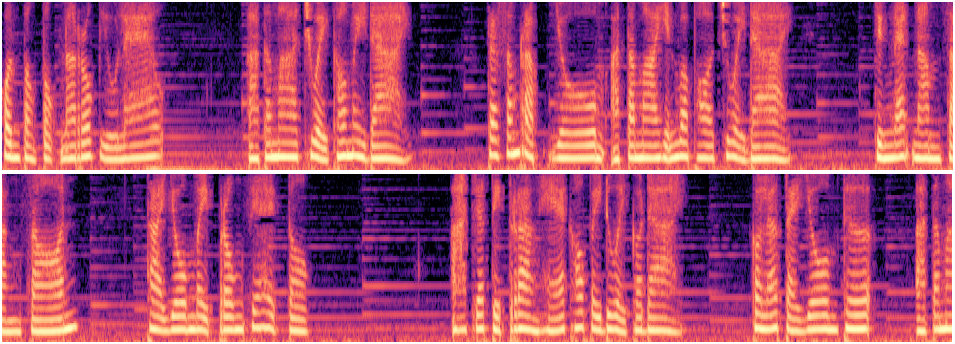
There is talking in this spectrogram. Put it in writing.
คนต้องตกนรกอยู่แล้ว อาตมาช่วยเขาไม่ได้ แต่สำหรับโยมอาตมาเห็นว่าพอช่วยได้ จึงแนะนำสั่งสอน ถ้าโยมไม่ปรงเสียให้ตก อาจจะติดร่างแหเข้าไปด้วยก็ได้ ก็แล้วแต่โยมเธออาตมา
